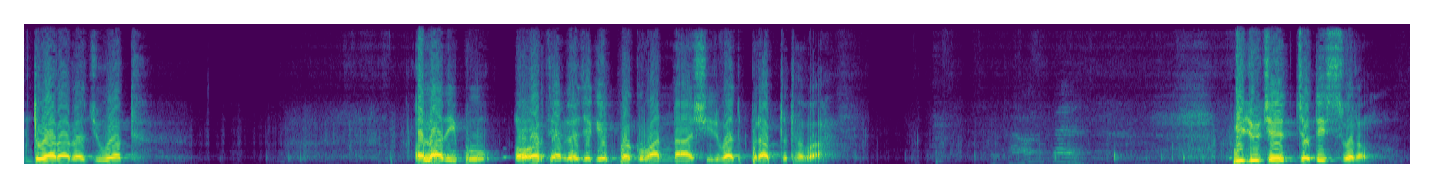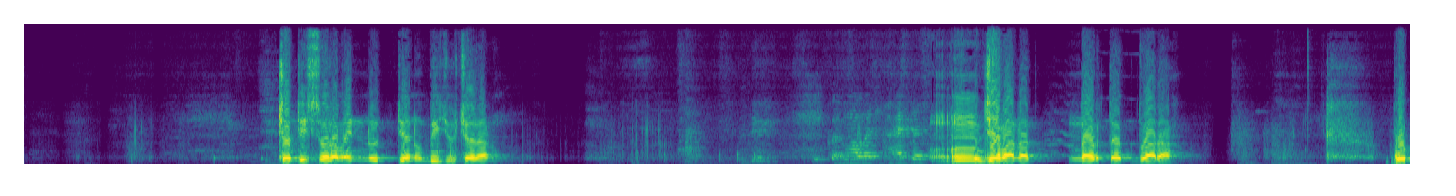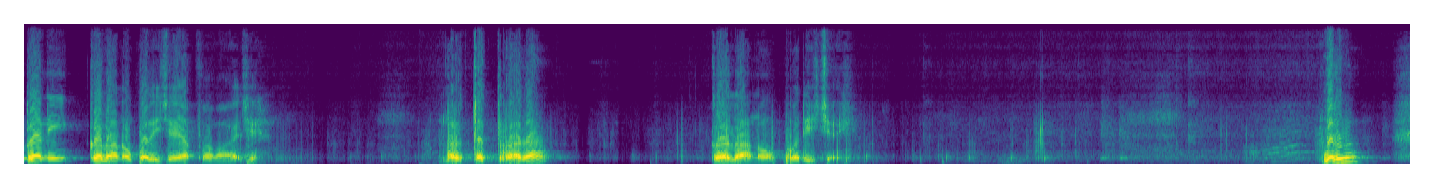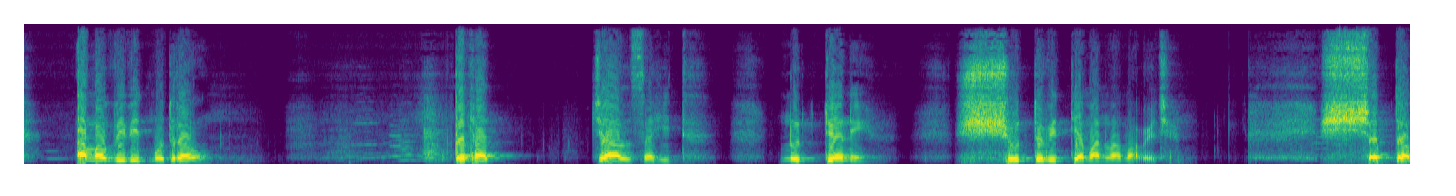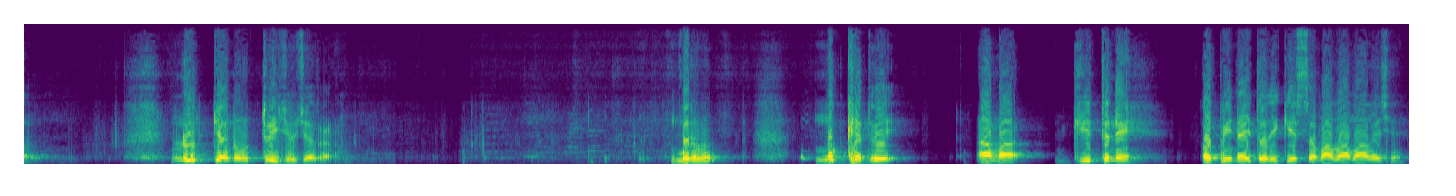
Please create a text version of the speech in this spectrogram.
દ્વારા રજૂઆત અલારીપુ નો અર્થ એમ થાય છે કે ભગવાનના આશીર્વાદ પ્રાપ્ત થવા. બીજું છે જતીશ્વરમ જતીશ્વરમ નૃત્યનું બીજું ચરણ જેમાં નર્તક દ્વારા પોતાની કલાનો પરિચય આપવામાં આવે છે નર્તક દ્વારા કલાનો પરિચય બરોબર આમાં વિવિધ મુદ્રાઓ તથા ચાલ સહિત નૃત્યને શુદ્ધ વિદ્યા માનવામાં આવે છે. શબ્દ નૃત્યનું ત્રીજું ચરણ બરોબર? મુખ્યત્વે આમાં ગીતને અભિનય તરીકે સમાવવામાં આવે છે.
